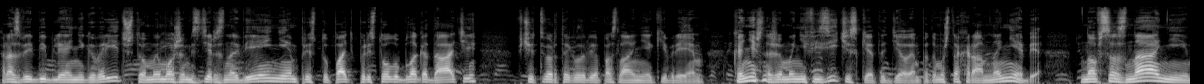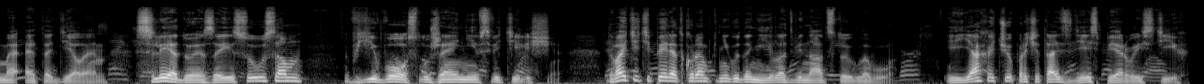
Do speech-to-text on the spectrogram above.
Разве Библия не говорит, что мы можем с дерзновением приступать к престолу благодати в 4 главе послания к евреям? Конечно же, мы не физически это делаем, потому что храм на небе, но в сознании мы это делаем, следуя за Иисусом, в его служении в святилище. Давайте теперь откроем книгу Даниила, 12 главу. И я хочу прочитать здесь первый стих.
